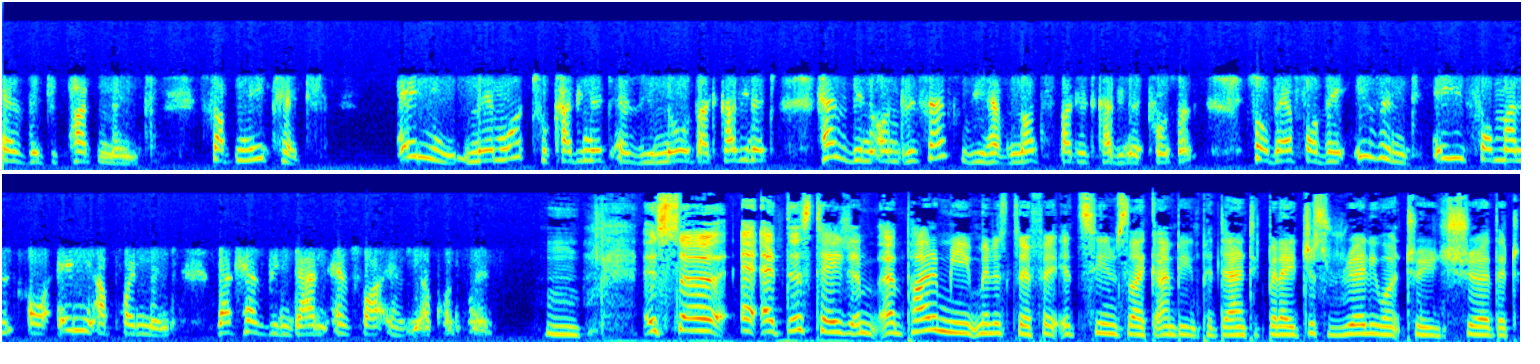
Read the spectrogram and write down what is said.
as the department, submitted any memo to cabinet as you know that cabinet has been on recess. We have not started cabinet process. So therefore there isn't a formal or any appointment that has been done as far as we are concerned Hmm. So at this stage, um, pardon me, Minister, if it seems like I'm being pedantic, but I just really want to ensure that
